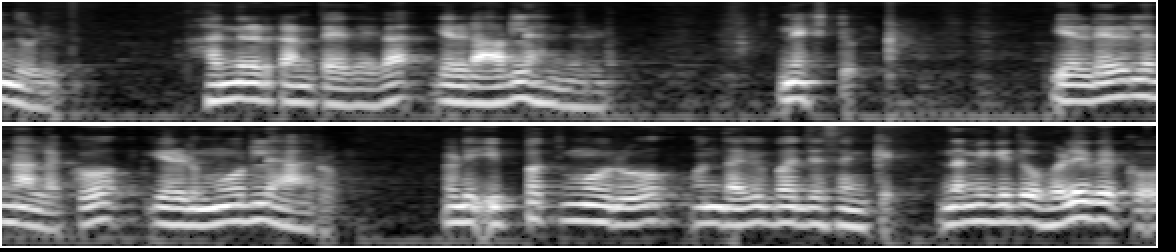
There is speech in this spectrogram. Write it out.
ಒಂದು ಉಳಿತು. ಹನ್ನೆರಡು ಕಾಣ್ತಾ ಇದೆ ಈಗ. ಎರಡು ಆರಲೆ ಹನ್ನೆರಡು. ನೆಕ್ಸ್ಟು ಎರಡೆರಡಲೆ ನಾಲ್ಕು, ಎರಡು ಮೂರಲೆ ಆರು. ನೋಡಿ, ಇಪ್ಪತ್ತ್ಮೂರು ಒಂದು ಅವಿಭಾಜ್ಯ ಸಂಖ್ಯೆ. ನಮಗಿದು ಹೊಳಿಬೇಕು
